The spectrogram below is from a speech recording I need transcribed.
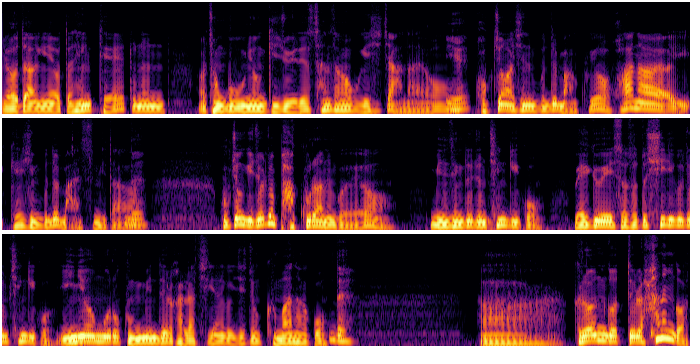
여당의 어떤 행태 또는 어, 정부 운영 기조에 대해서 찬성하고 계시지 않아요. 예. 걱정하시는 분들 많고요. 화나 계신 분들 많습니다. 네. 국정 기조를 좀 바꾸라는 거예요. 민생도 좀 챙기고 외교에 있어서도 실익을 좀 챙기고 이념으로 국민들을 갈라치게 하는 거 이제 좀 그만하고 네. 아 그런 것들을 하는 것.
